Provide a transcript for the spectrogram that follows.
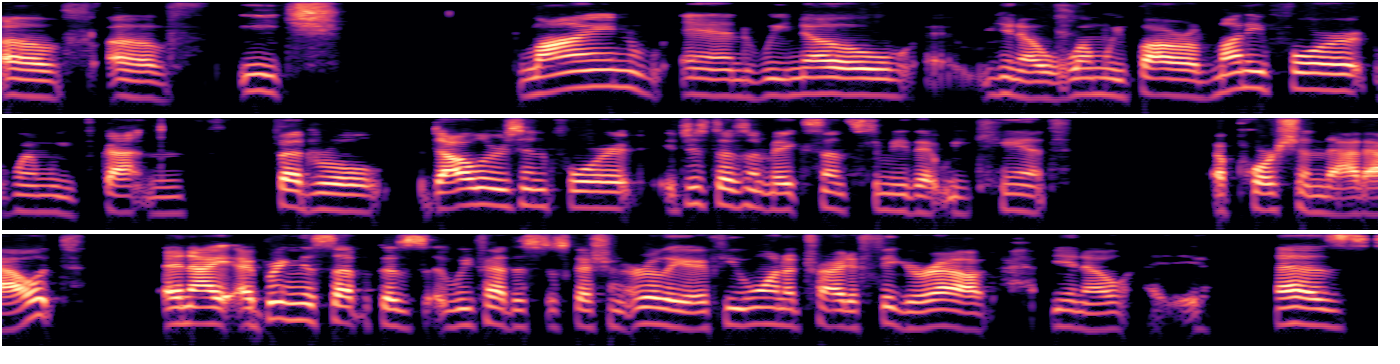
of, of each line and we know, you know, when we borrowed money for it, when we've gotten federal dollars in for it. It just doesn't make sense to me that we can't apportion that out. And I, I bring this up because we've had this discussion earlier. If you want to try to figure out, you know, as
